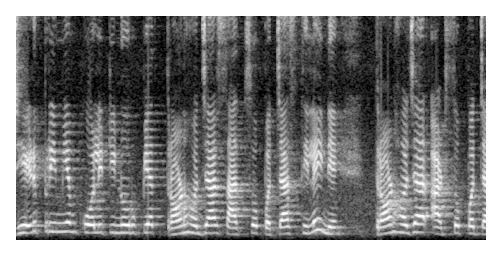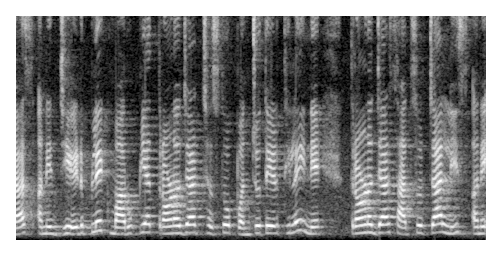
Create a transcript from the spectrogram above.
ઝેડ પ્રીમિયમ ક્વોલિટીનો રૂપિયા ત્રણ હજાર સાતસો પચાસથી લઈને ત્રણ હજાર આઠસો પચાસ અને જેડ બ્લેકમાં રૂપિયા ત્રણ હજાર છસો પંચોતેરથી લઈને ત્રણ હજાર સાતસો ચાલીસ અને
